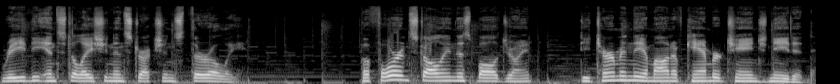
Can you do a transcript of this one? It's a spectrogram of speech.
Read the installation instructions thoroughly. Before installing this ball joint, determine the amount of camber change needed.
